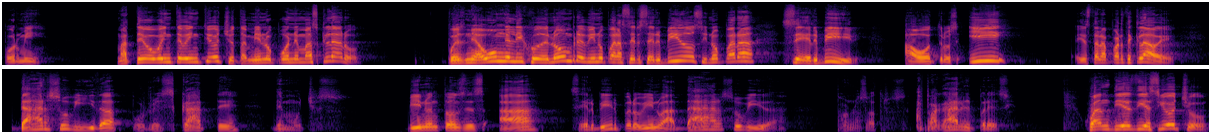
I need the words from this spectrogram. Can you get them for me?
por mí. Mateo 20, 28 también lo pone más claro. Pues ni aún el Hijo del Hombre vino para ser servido, sino para servir a otros. Y, ahí está la parte clave, dar su vida por rescate de muchos. Vino entonces a servir, pero vino a dar su vida por nosotros, a pagar el precio. Juan 10, 18.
